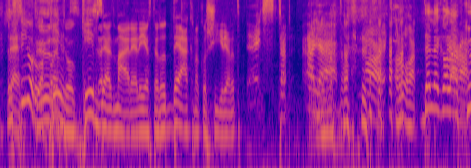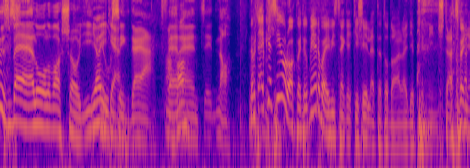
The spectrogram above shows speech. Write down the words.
Tőled- vagytok. Képzeld már el, érted, a deáknak a rohadt. De legalább közben elolvassa, hogy így Ja, nyugszik Deák, Aha. Ferenc. Na, De most egyébként szigorúak vagytok, miért baj, hogy visznek egy kis életet oda, egyébként nincs? Tehát, hogy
